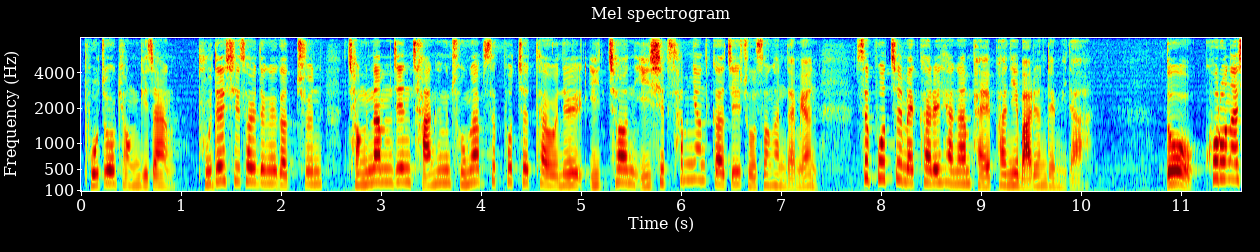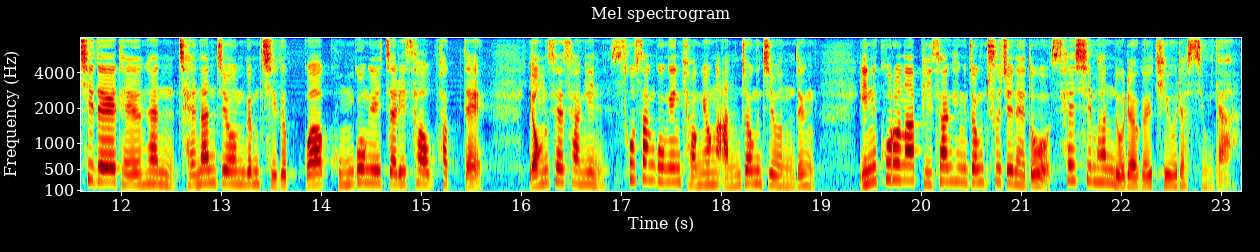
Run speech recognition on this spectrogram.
보조 경기장, 부대 시설 등을 갖춘 정남진 장흥 종합 스포츠 타운을 2023년까지 조성한다면 스포츠 메카를 향한 발판이 마련됩니다. 또 코로나 시대에 대응한 재난지원금 지급과 공공일자리 사업 확대, 영세 상인, 소상공인 경영 안정 지원 등 인코로나 비상행정 추진에도 세심한 노력을 기울였습니다.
